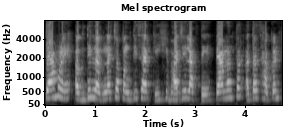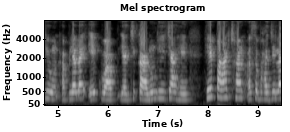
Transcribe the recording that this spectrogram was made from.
त्यामुळे अगदी लग्नाच्या पंक्तीसारखी ही भाजी लागते. त्यानंतर आता झाकण ठेवून आपल्याला एक वाफ याची काढून घ्यायची आहे. हे पहा छान असं भाजीला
